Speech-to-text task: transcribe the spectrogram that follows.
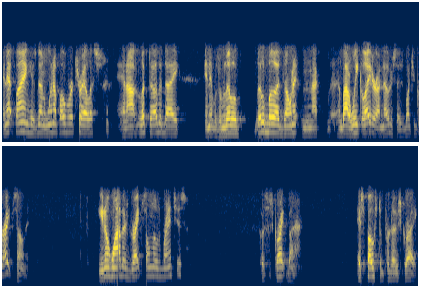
and that thing has done went up over a trellis. And I looked the other day, and it was little little buds on it. And, I, about a week later, I noticed there's a bunch of grapes on it. You know why there's grapes on those branches? Because it's grapevine. It's supposed to produce grapes.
